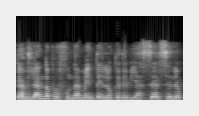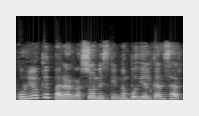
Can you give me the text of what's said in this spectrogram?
Cavilando profundamente en lo que debía hacer, se le ocurrió que, para razones que no podía alcanzar,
